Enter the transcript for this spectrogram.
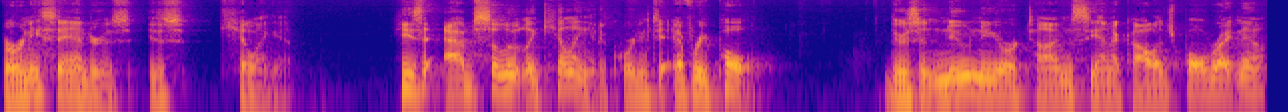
Bernie Sanders is killing it. He's absolutely killing it, according to every poll. There's a new New York Times Siena College poll right now.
